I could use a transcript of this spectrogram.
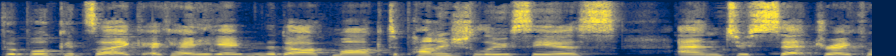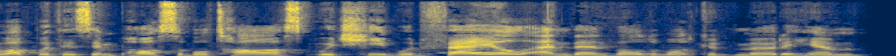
the book, it's like, okay, he gave him the Dark Mark to punish Lucius and to set Draco up with this impossible task, which he would fail, and then Voldemort could murder him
